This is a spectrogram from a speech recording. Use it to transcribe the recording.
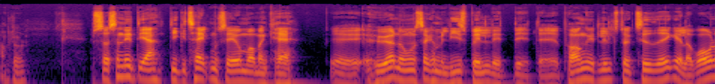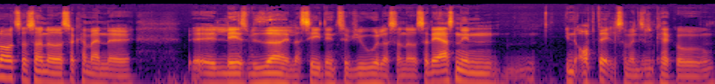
Absolut. Så sådan et ja, digitalt museum, hvor man kan øh, høre nogen, så kan man lige spille et, et, uh, pong et lille stykke tid, ikke? eller Warlords og sådan noget, og så kan man øh, øh, læse videre eller se et interview eller sådan noget. Så det er sådan en, en opdagelse, man ligesom kan gå,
